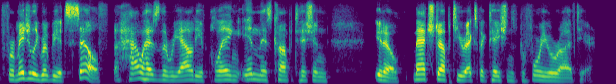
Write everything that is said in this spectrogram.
for Major League Rugby itself, how has the reality of playing in this competition you know, matched up to your expectations before you arrived here?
